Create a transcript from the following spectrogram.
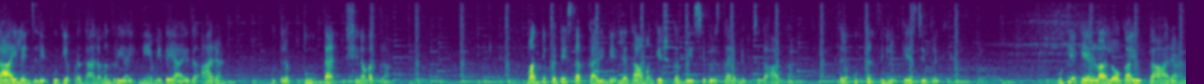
തായ്ലൻഡിലെ പുതിയ പ്രധാനമന്ത്രിയായി നിയമിതയായത് ആരാണ്? ഉത്തരം തുങ്താൻ ഷിനവത്ര മധ്യപ്രദേശ് സർക്കാരിന്റെ ലതാ മങ്കേഷ്കർ ദേശീയ പുരസ്കാരം ലഭിച്ചത് ആർക്കാണ്? ഉത്തരം ഉത്തൻ സിംഗിനും കെ എസ് ചിത്രയ്ക്കും. പുതിയ കേരള ലോകായുക്ത ആരാണ്?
